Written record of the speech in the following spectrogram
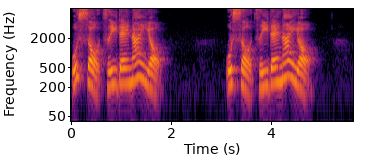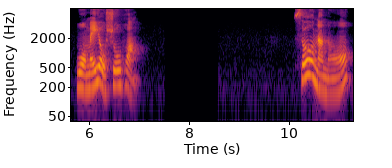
嘘ついてないよ。嘘ついてないよ。我没有说谎。そうなの？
